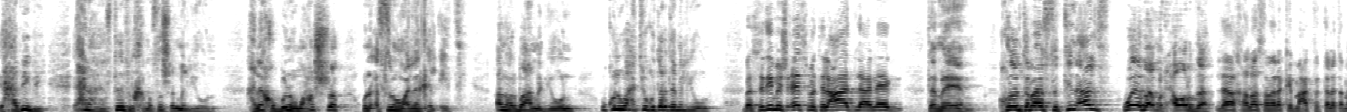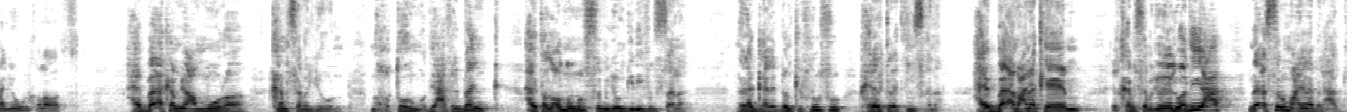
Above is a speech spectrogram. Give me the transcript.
يا حبيبي إحنا هنستلف ال 15 مليون. هناخد منهم 10 ونقسمهم علينا كالآتي. أنا 4 مليون وكل واحد فيكم 3 مليون. بس دي مش قسمة العدل يا نجم. تمام. خد انت بقى ال 60000 وايه بقى من الحوار ده. لا خلاص أنا راكب معاك في ال 3 مليون خلاص. هيبقى كام يا عمورة؟ 5 مليون نحطهم وديعه في البنك. هيطلعوا لنا نص مليون جنيه في السنة. نرجع للبنك فلوسه خلال 30 سنة. هيبقى معانا كام؟ ال 5 مليون الوديعة. نقسمهم علينا بالعدل.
